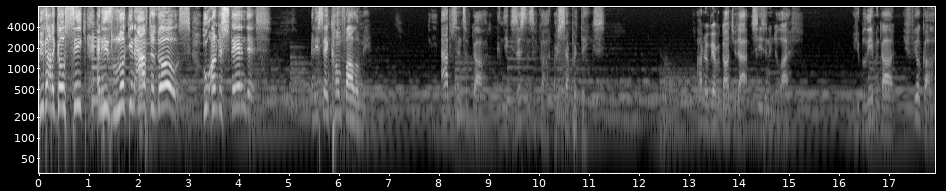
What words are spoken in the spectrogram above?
You got to go seek. And he's looking after those who understand this. And he's saying, Come follow me. The absence of God and the existence of God are separate things. I don't know if you've ever gone through that season in your life. You believe in God, you feel God,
